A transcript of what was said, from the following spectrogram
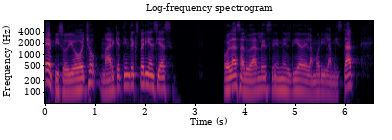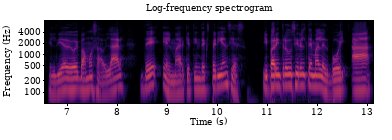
Episodio 8, Marketing de Experiencias. Hola, saludarles en el Día del Amor y la Amistad. El día de hoy vamos a hablar de el marketing de experiencias. Y para introducir el tema les voy a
